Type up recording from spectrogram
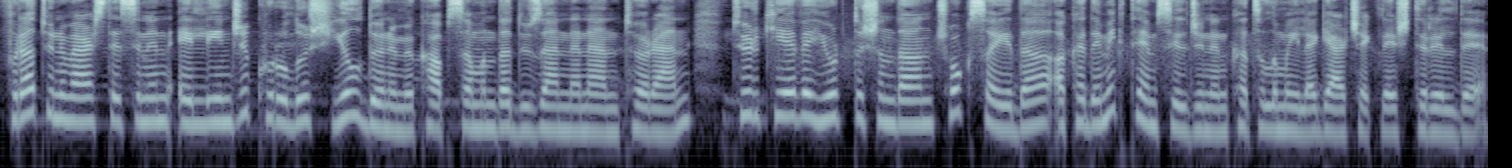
Fırat Üniversitesi'nin 50. kuruluş yıl dönümü kapsamında düzenlenen tören, Türkiye ve yurt dışından çok sayıda akademik temsilcinin katılımıyla gerçekleştirildi.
